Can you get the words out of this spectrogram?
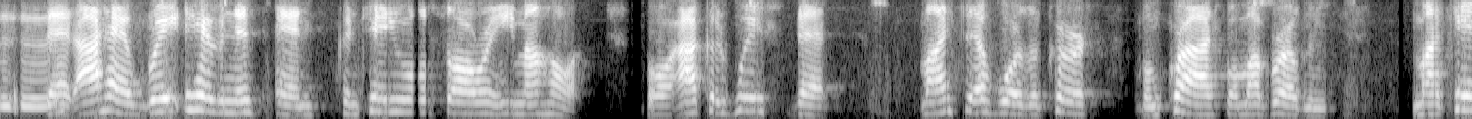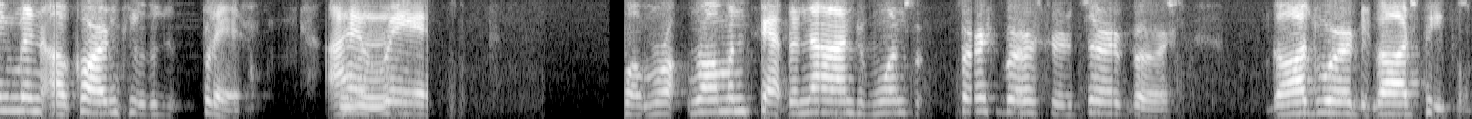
Mm-hmm. that I have great heaviness and continual sorrow in my heart. For I could wish that myself was accursed from Christ for my brethren, my kingdom according to the flesh. I have Mhm. read from Romans chapter 9 to one first verse to the third verse. God's word to God's people.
